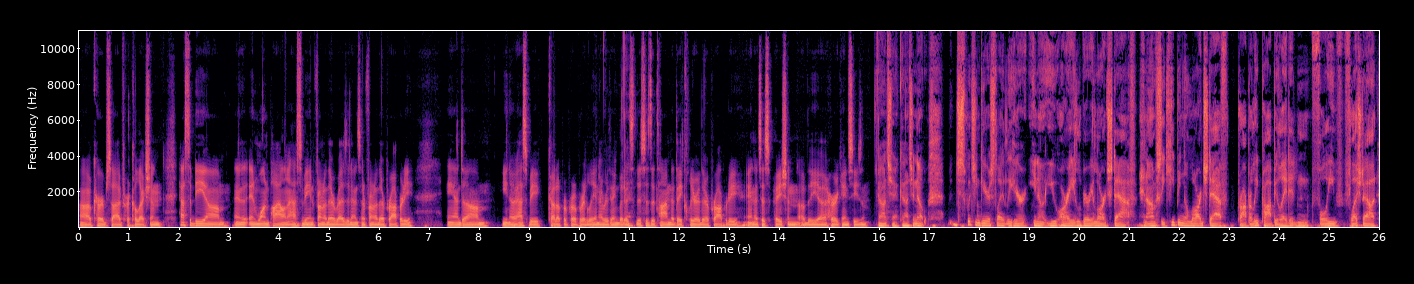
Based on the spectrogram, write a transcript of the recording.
uh, curbside for collection. It has to be um, in, in, one pile and it has to be in front of their residence, in front of their property. And um, you know, it has to be cut up appropriately and everything. But it's this is the time that they clear their property in anticipation of the uh, hurricane season. Gotcha, gotcha. Now, switching gears slightly here, you know, you are a very large staff, and obviously keeping a large staff properly populated and fully fleshed out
